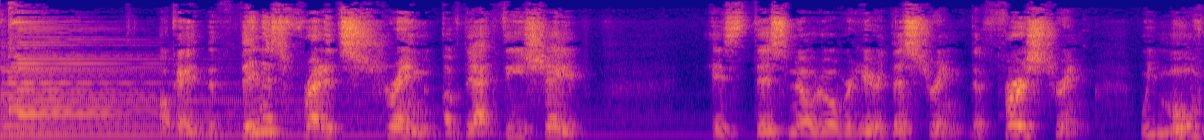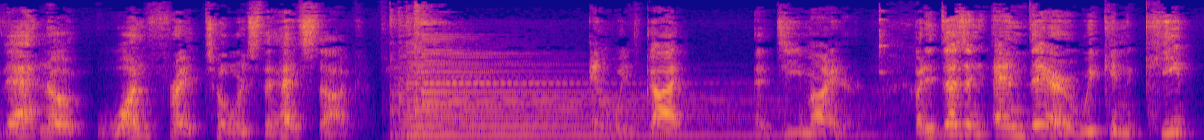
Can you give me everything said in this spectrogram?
Okay, the thinnest fretted string of that D shape is this note over here, this string, the first string. We move that note one fret towards the headstock, and we've got a D minor. But it doesn't end there. We can keep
